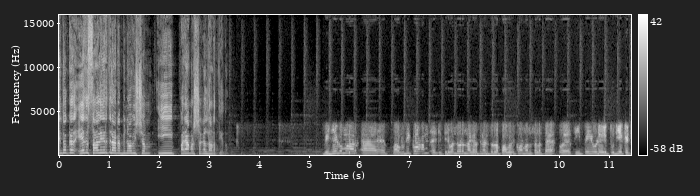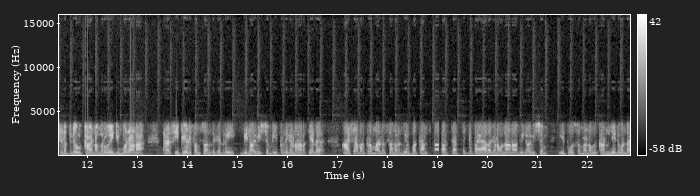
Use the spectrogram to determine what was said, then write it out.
എന്തൊക്കെ ഏത് സാഹചര്യത്തിലാണ് ബിനോ വിശ്വം ഈ പരാമർശങ്ങൾ നടത്തിയത്? വിജയകുമാർ പൗടിക്കോണം തിരുവനന്തപുരം നഗരത്തിനടുത്തുള്ള പൗടിക്കോണം എന്ന സ്ഥലത്ത് സി പി ഐയുടെ ഒരു പുതിയ കെട്ടിടത്തിന്റെ ഉദ്ഘാടനം നിർവഹിക്കുമ്പോഴാണ് സി പി ഐയുടെ സംസ്ഥാന സെക്രട്ടറി ബിനോയ് വിശ്വം ഈ പ്രതികരണം നടത്തിയത്. ആശാ വർക്കർമാരുടെ സമരം തീർപ്പാക്കാൻ സർക്കാർ ചർച്ചയ്ക്ക് തയ്യാറാകണമെന്നാണ് ബിനോയ് വിശ്വം ഈ പൊതുസമ്മേളനം ഉദ്ഘാടനം ചെയ്തുകൊണ്ട്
